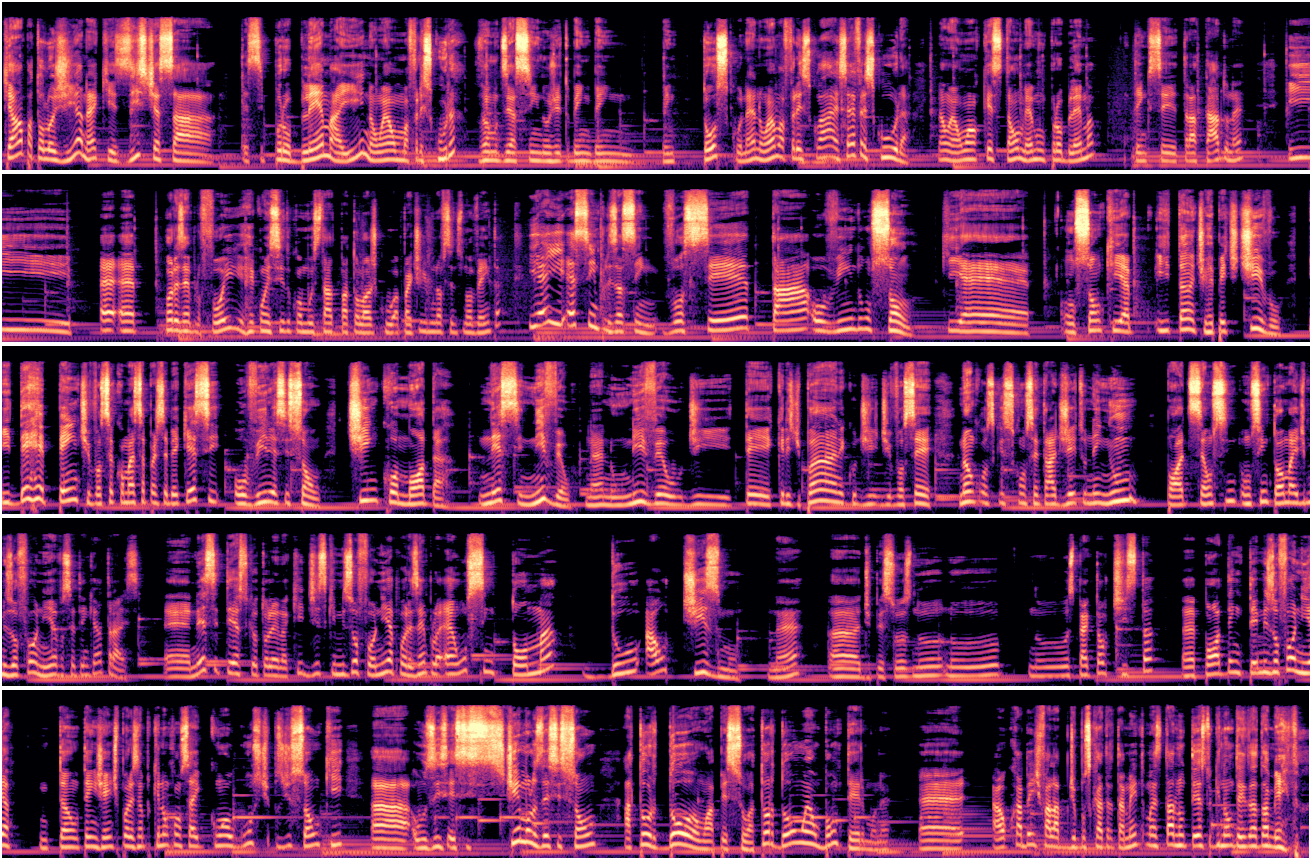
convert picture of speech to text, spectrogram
que é uma patologia, né? Que existe essa, esse problema aí, não é uma frescura, vamos dizer assim, de um jeito bem, bem, bem tosco, né? Não é uma frescura, ah, isso é frescura. Não, é uma questão mesmo, um problema, tem que ser tratado, né? E é, é, por exemplo, foi reconhecido como estado patológico a partir de 1990. E aí é simples assim: você tá ouvindo um som que é um som que é irritante, repetitivo, e de repente você começa a perceber que esse ouvir esse som te incomoda nesse nível, né, num nível de ter crise de pânico, de, de você não conseguir se concentrar de jeito nenhum, pode ser um, um sintoma de misofonia, você tem que ir atrás. É, nesse texto que eu tô lendo aqui, diz que misofonia, por exemplo, é um sintoma do autismo, né? Uh, de pessoas no, no, no espectro autista uh, podem ter misofonia. Então, tem gente, por exemplo, que não consegue com alguns tipos de som que uh, os, esses estímulos desse som atordoam a pessoa. Atordoam é um bom termo, né? É, eu acabei de falar de buscar tratamento, mas tá no texto que não tem tratamento.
